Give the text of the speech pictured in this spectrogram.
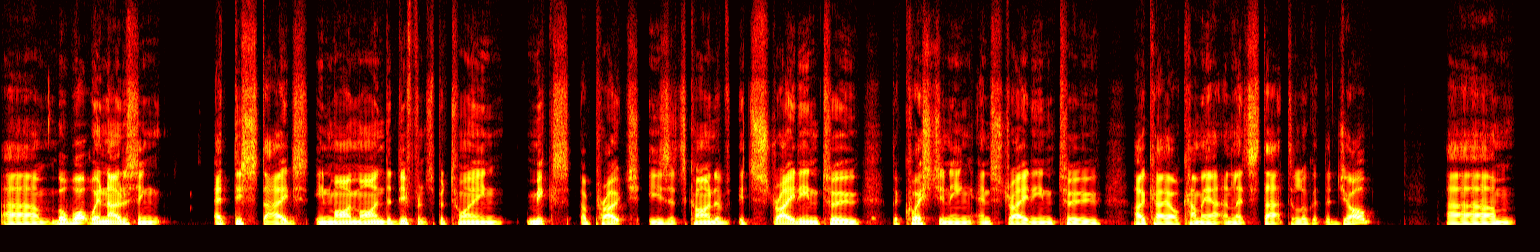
Um, but what we're noticing at this stage, in my mind, the difference between Mick's approach is it's kind of it's straight into the questioning and straight into okay i'll come out and let's start to look at the job um,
